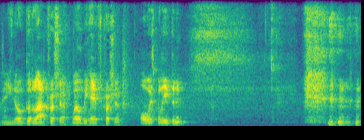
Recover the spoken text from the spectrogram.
There you go, good lad, Crusher. Well behaved Crusher. Always believed in him.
